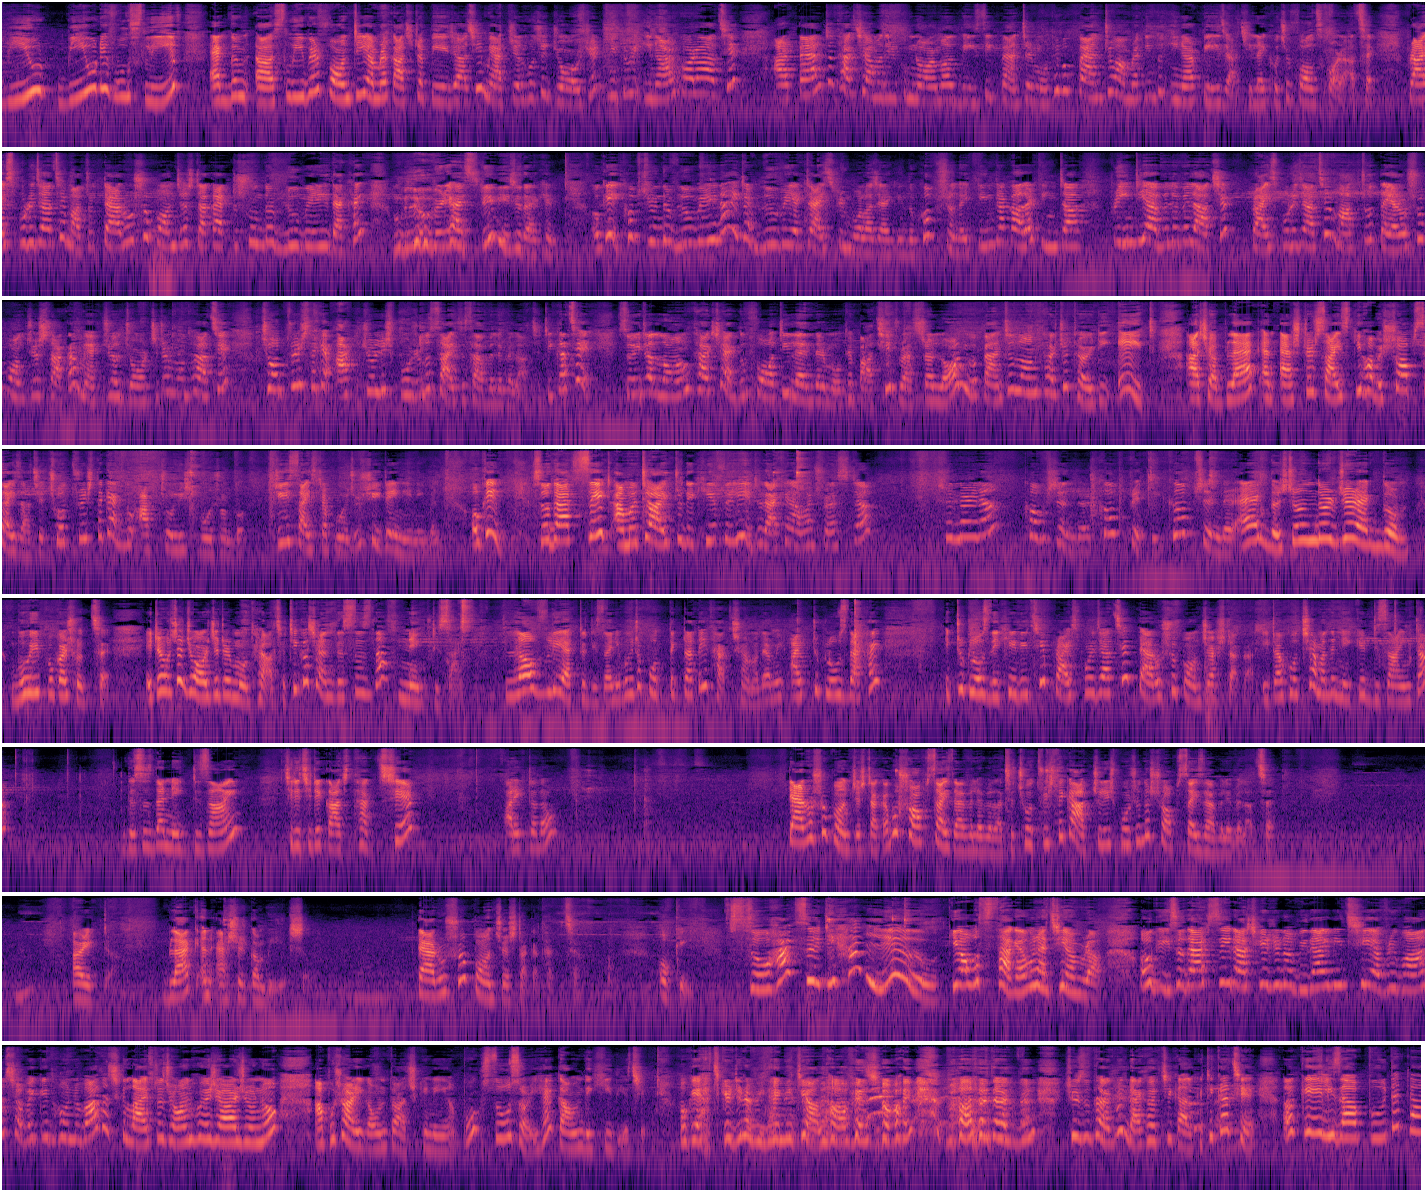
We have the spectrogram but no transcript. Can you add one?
beautiful sleeve একদম স্লিভের ফন্টেই আমরা কাজটা পেয়ে যাচ্ছি। ম্যাটেরিয়াল হচ্ছে জর্জেট ভিতরে ইনার করা আছে। আর প্যান্টটা থাকছে আমাদের এরকম নর্মাল বেসিক প্যান্টের মধ্যে। এবং প্যান্টও আমরা কিন্তু ইনার পেয়ে যাচ্ছি। লাইক হচ্ছে ফলস করা আছে। প্রাইস পড়ে যাচ্ছে মাত্র তেরোশো পঞ্চাশ টাকা। একটা সুন্দর ব্লুবেরি দেখাই। ব্লুবেরি আইসক্রিম যে দেখেন। ওকে খুব সুন্দর ব্লুবেরি না? এটা ব্লুবেরি একটা আইসক্রিম বলা যায় কিন্তু, খুব সুন্দর। এই তিনটা কালার তিনটা প্রিন্টই অ্যাভেলেবেল আছে প্রাইস পড়ে যাচ্ছে মাত্র তেরোশো পঞ্চাশ টাকা। ম্যাটেরিয়াল জর্জেটের মধ্যে আছে, ছত্রিশ থেকে আটচল্লিশ পর্যন্ত সাইজেস অ্যাভেলেবেল আছে, ঠিক আছে? সো এটা লং থাকছে, একদম ফর্টি লেন্থের মধ্যে পাচ্ছি। ড্রেসটা লং এবং প্যান্টের লং থাকছে থার্টি এইট আচ্ছা ব্ল্যাক অ্যান্ড অ্যাস্টার সাইজ কি হবে? সব সাইজ আছে, ছত্রিশ থেকে একদম আটচল্লিশ পর্যন্ত। যে সাইজটা প্রয়োজন, সেটাই নিয়ে নেবেন। ওকে সো দ্যাটস ইট আমারটা আরেকটু দেখিয়ে ফেলি। এটা দেখেন, আমার ড্রেসটা সুন্দর না? খুব সুন্দর, খুব প্রিটি খুব সুন্দর। একদম, সৌন্দর্যের একদম বহিঃপ্রকাশ হচ্ছে। এটা হচ্ছে জর্জেটের মধ্যে আছে, ঠিক আছে? This is the neck design lovely একটা ডিজাইন এবং এটা প্রত্যেকটাতেই থাকছে আমাদের। আমি আরেকটু ক্লোজ দেখাই। একটু ক্লোজ দেখিয়ে দিচ্ছি। প্রাইস পড়ে যাচ্ছে তেরোশো পঞ্চাশ টাকা। এটা হচ্ছে আমাদের নেকের ডিজাইনটা this is the neck design ছিটে ছিটে কাজ থাকছে। আরেকটা দাও। তেরোশো পঞ্চাশ টাকা এবং সব সাইজ অ্যাভেলেবেল আছে। ছত্রিশ থেকে আটচল্লিশ পর্যন্ত সব সাইজ অ্যাভেলেবেল আছে। আরেকটা ব্ল্যাক অ্যান্ড অ্যাশের কম্বিনেশন তেরোশো পঞ্চাশ টাকা থাকছে। Okay so hi sweetie hello কি অবস্থা? কেমন আছি আমরা? ওকে সো দ্যাটস ইট আজকের জন্য বিদায় নিচ্ছি এভরিওয়ান সবাইকে ধন্যবাদ। আজকে লাইভটা জয়েন হয়ে যাওয়ার জন্য। আপু শাড়ি গাউন তো আজকে নেই, আপু। সো সরি হ্যাঁ গাউন দেখিয়ে দিয়েছি। ওকে আজকের জন্য বিদায় নিচ্ছি। আল্লাহ হাফেজ, সবাই। ভালো থাকবেন, সুস্থ থাকবেন। দেখা হচ্ছে কালকে, ঠিক আছে? ওকে লিজা আপু, টাটা!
